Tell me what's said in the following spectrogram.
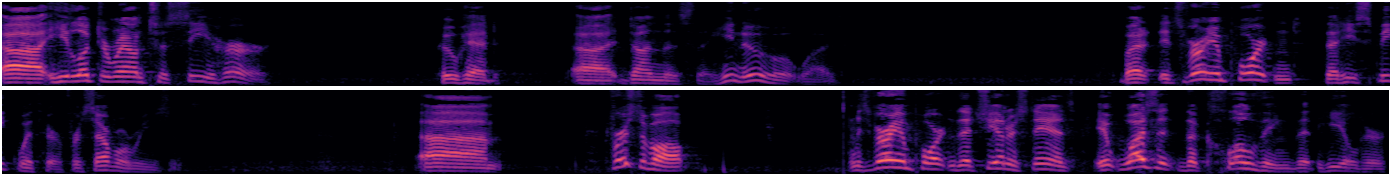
uh, he looked around to see her who had uh, done this thing. He knew who it was. But it's very important that he speak with her for several reasons. Um, first of all, it's very important that she understands it wasn't the clothing that healed her,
